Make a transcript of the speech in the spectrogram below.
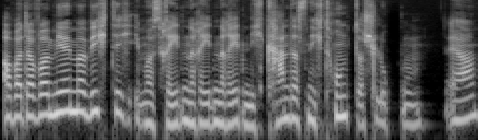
aber da war mir immer wichtig, ich muss reden, reden, reden. Ich kann das nicht runterschlucken. Ja.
